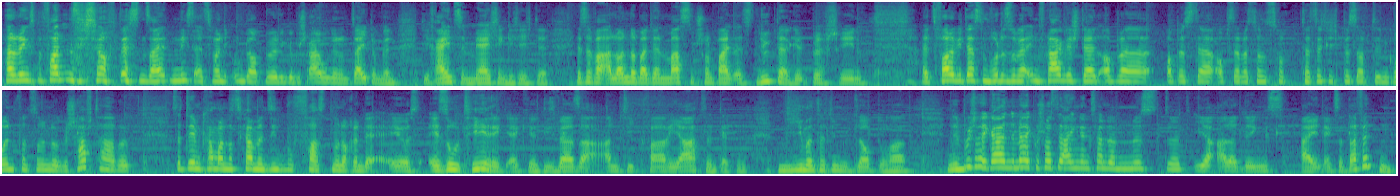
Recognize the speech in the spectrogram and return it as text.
Allerdings befanden sich auf dessen Seiten nichts als völlig unglaubwürdige Beschreibungen und Zeichnungen. Die reinste Märchengeschichte. Deshalb war Alondo bei den Massen schon bald als Lügner beschrieben. Als Folge dessen wurde sogar in Frage gestellt, ob, er, ob es der Observationstrupp tatsächlich bis auf den Grund von Tsunono geschafft habe. Seitdem kann man das Karmesinbuch fast nur noch in der Esoterik-Ecke diverser Antiquariate entdecken. Niemand hat ihm geglaubt, oha. In den Bücherregalen im Erdgeschoss der Eingangshalle müsstet ihr allerdings ein Exemplar finden.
